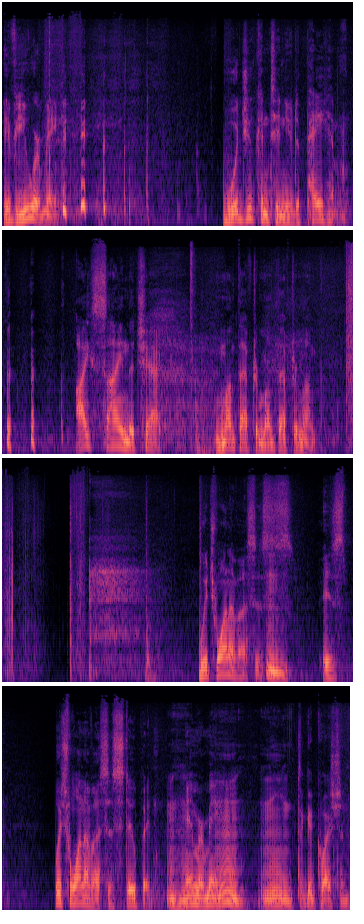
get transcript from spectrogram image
If you were me, would you continue to pay him? I signed the check month after month after month. Which one of us is mm. is which one of us is stupid, mm-hmm. him or me? Mm. Mm. It's a good question.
